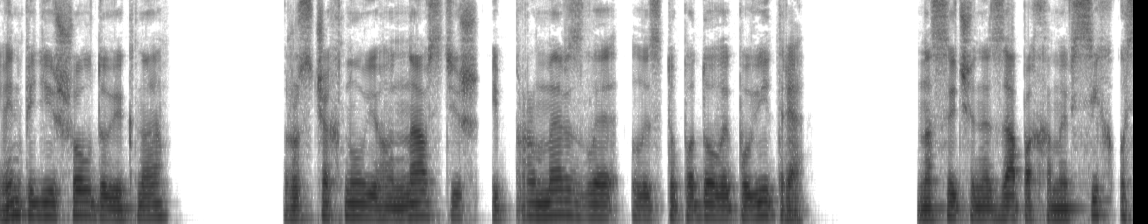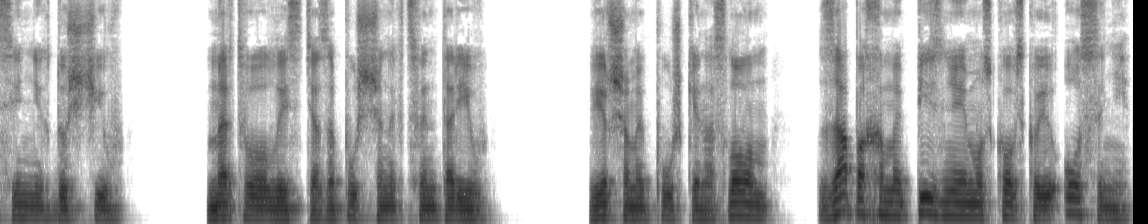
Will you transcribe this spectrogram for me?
Він підійшов до вікна, розчахнув його навстіж і промерзле листопадове повітря, насичене запахами всіх осінніх дощів, мертвого листя, запущених цвинтарів, віршами Пушкіна, словом, запахами пізньої московської осені,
